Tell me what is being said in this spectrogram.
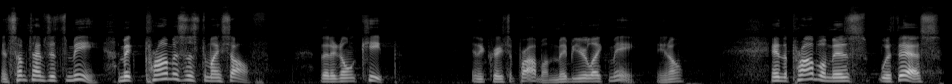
And sometimes it's me. I make promises to myself that I don't keep and it creates a problem. Maybe you're like me, you know? And the problem is with this,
